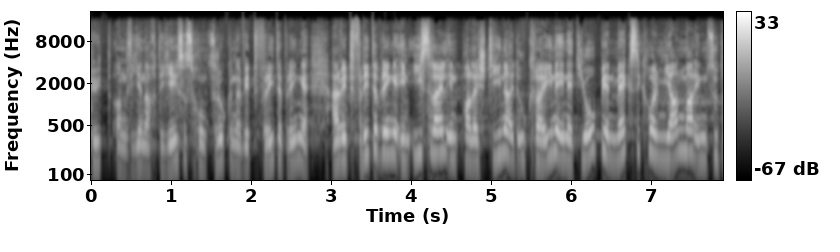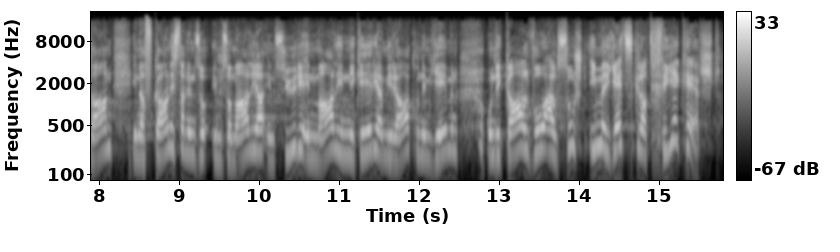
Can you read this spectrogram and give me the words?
heute an Weihnachten. Jesus kommt zurück und er wird Frieden bringen. Er wird Frieden bringen in Israel, in Palästina, in der Ukraine, in Äthiopien, in Mexiko, in Myanmar, in Sudan, in Afghanistan, in, so in Somalia, in Syrien, in Mali, in Nigeria, im Irak und im Jemen und egal wo auch sonst immer jetzt gerade Krieg herrscht.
